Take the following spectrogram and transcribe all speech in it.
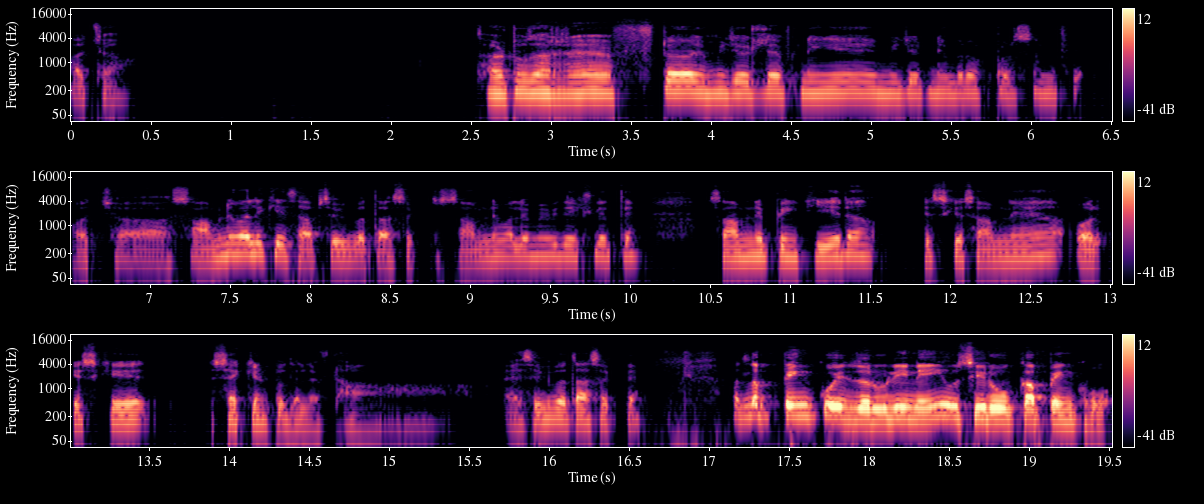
अच्छा। Third to the left immediate left नहीं है इमीडिएट नेबर ऑफ़ पर्सन अच्छा सामने वाले के हिसाब से भी बता सकते हैं। सामने वाले में भी देख लेते हैं। सामने पिंक ये रहा, इसके सामने आया और इसके सेकंड टू द लेफ़्ट हाँ ऐसे भी बता सकते हैं। मतलब पिंक कोई ज़रूरी नहीं, उसी रो का पिंक हो।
